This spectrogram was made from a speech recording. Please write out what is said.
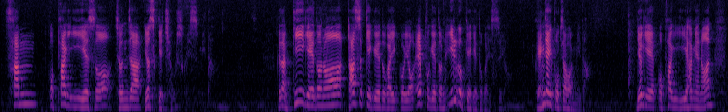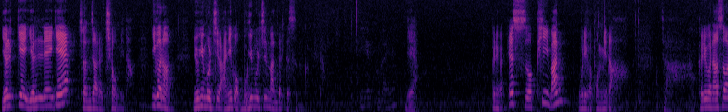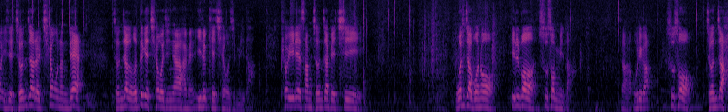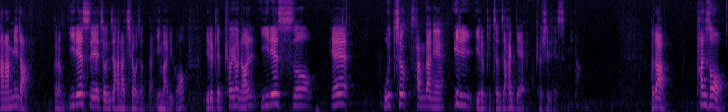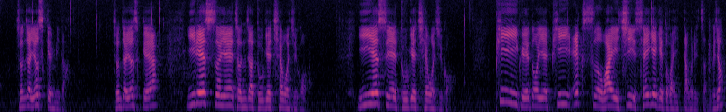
3 곱하기 2에서 전자 6개 채울 수가 있습니다. 그 다음 D 궤도는 5개 궤도가 있고요. F 궤도는 7개 궤도가 있어요. 굉장히 복잡합니다. 여기에 곱하기 2 하면은 10개, 14개 전자를 채웁니다. 이거는 유기물질 아니고 무기물질 만들 때 쓰는 겁니다. 예. 그러니까 SP만 우리가 봅니다. 자, 그리고 나서 이제 전자를 채우는데 전자가 어떻게 채워지냐 하면 이렇게 채워집니다. 표 1의 3 전자 배치 원자 번호 1번 수소입니다. 자, 우리가 수소 전자 하나입니다. 그럼 1S에 전자 하나 채워졌다. 이 말이고 이렇게 표현을 1S의 우측 상단에 1 이렇게 전자 한 개 표시를 했습니다. 그 다음 탄소 전자 6개입니다. 전자 6개 1S에 전자 2개 채워지고 2S에 2개 채워지고 P 궤도에 P, X, Y, G 3개 궤도가 있다고 그랬잖아요. 그죠?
